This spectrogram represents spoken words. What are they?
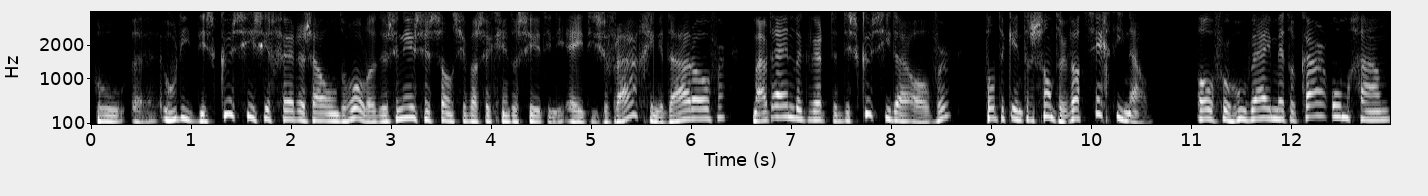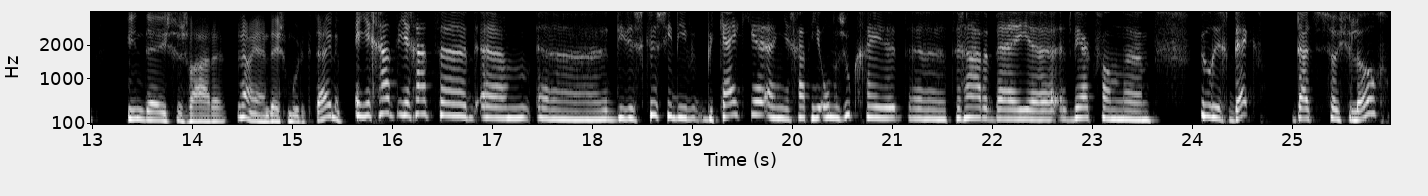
hoe, hoe die discussie zich verder zou ontrollen. Dus in eerste instantie was ik geïnteresseerd in die ethische vraag. Ging het daarover. Maar uiteindelijk werd de discussie daarover, vond ik interessanter. Wat zegt hij nou? Over hoe wij met elkaar omgaan in deze zware, nou ja, in deze moeilijke tijden. En je gaat, je gaat uh, uh, die discussie, die bekijk je en je gaat in je onderzoek ga je, uh, te raden bij het werk van ehm, Ulrich Beck, Duitse socioloog.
